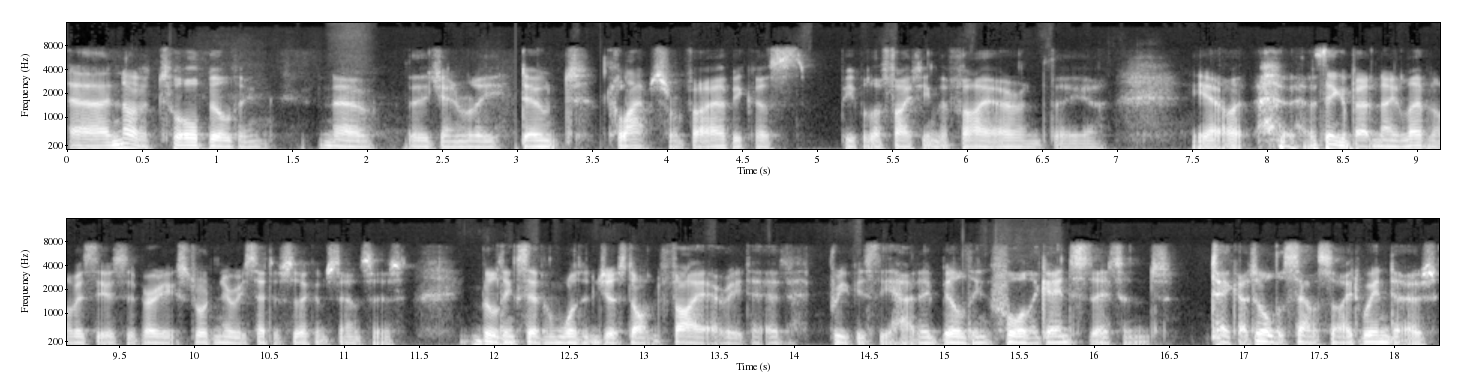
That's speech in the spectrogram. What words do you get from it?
Uh, not a tall building. No, they generally don't collapse from fire because people are fighting the fire, and they. Uh, yeah, I think about 9/11. Obviously, it was a very extraordinary set of circumstances. Building Seven wasn't just on fire; it had previously had a building fall against it and take out all the south side windows.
